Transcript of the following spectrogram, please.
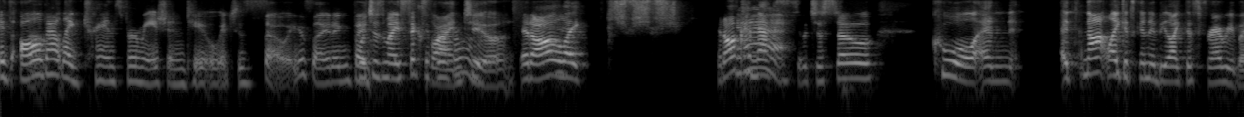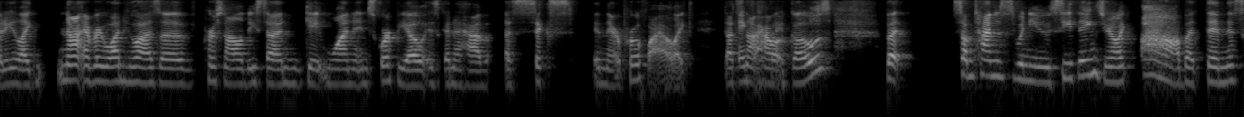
It's all um, about like transformation too, which is so exciting. But which is my sixth line too. It all like it all yeah. connects, which is so cool. And it's not like it's going to be like this for everybody. Like, not everyone who has a personality sun gate one in Scorpio is going to have a six in their profile. Like, that's exactly. not how it goes. But sometimes when you see things, you're like, ah, oh, but then this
